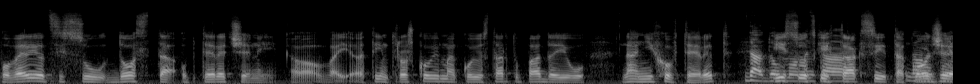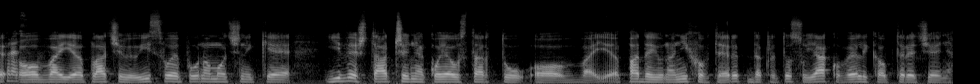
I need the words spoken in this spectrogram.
poverioci su dosta opterećeni ovaj, tim troškovima koji u startu padaju na njihov teret i sudskih taksi također ovaj, plaćaju i svoje punomoćnike i veštačenja koja u startu ovaj, padaju na njihov teret. Dakle, to su jako velika opterećenja.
